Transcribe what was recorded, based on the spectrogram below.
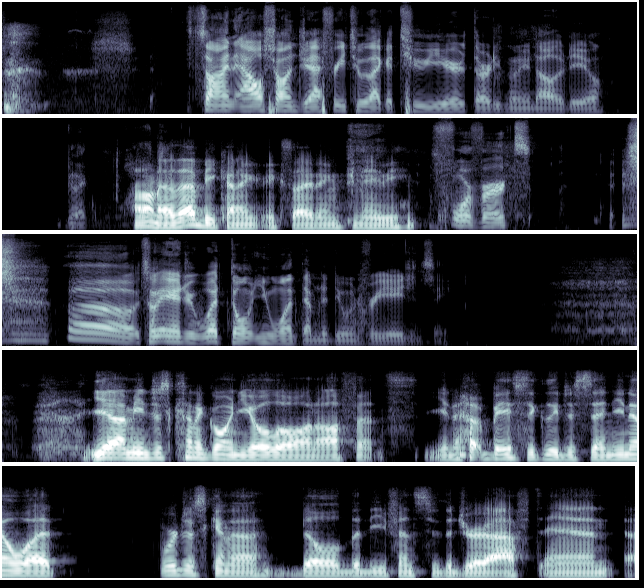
years. sign Alshon Jeffery to like a two-year, thirty million dollar deal. Be like I don't know. That'd be kind of exciting, maybe. four verts. Oh, so Andrew, what don't you want them to do in free agency? Yeah, I mean, just kind of going YOLO on offense. You know, basically just saying, you know what, we're just gonna build the defense through the draft and uh,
